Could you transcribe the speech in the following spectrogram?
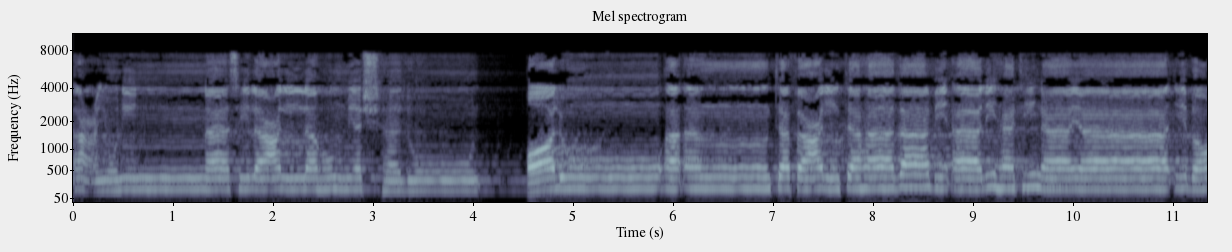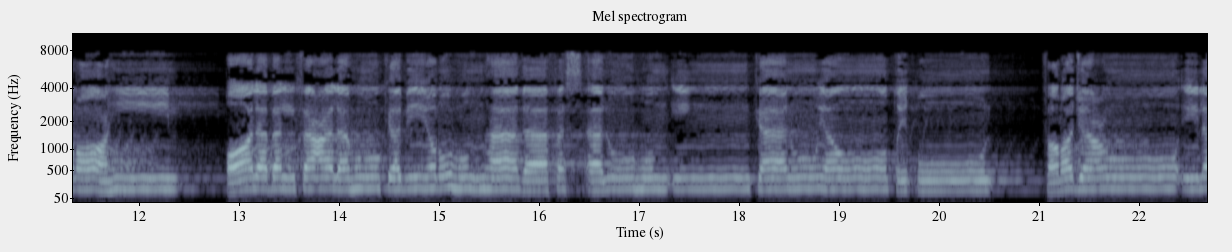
أعين الناس لعلهم يشهدون. قالوا أأنت فعلت هذا بآلهتنا يا إبراهيم؟ قال بل فعله كبيرهم هذا فاسألوهم إن كانوا ينطقون. فرجعوا إلى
